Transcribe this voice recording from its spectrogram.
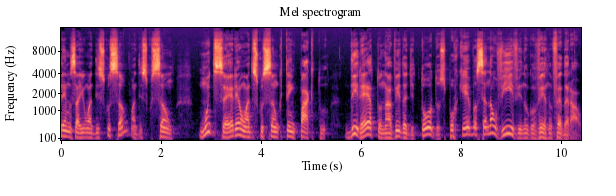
temos aí uma discussão, uma discussão muito séria, uma discussão que tem impacto direto na vida de todos, porque você não vive no governo federal.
